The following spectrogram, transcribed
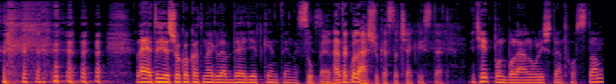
Lehet, hogy ez sokakat meglep, de egyébként tényleg. Szuper, hát akkor lássuk ezt a checklistet. Egy hét pontból álló listát hoztam.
